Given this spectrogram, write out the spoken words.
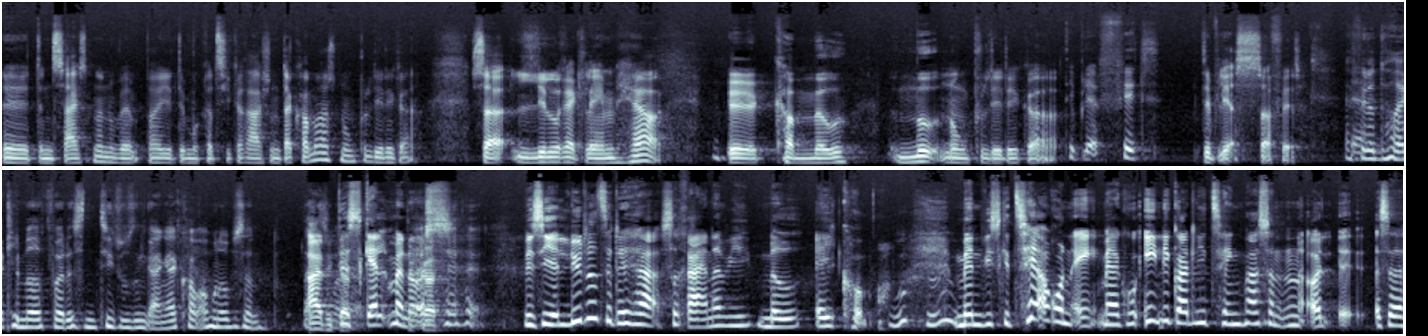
øh, den 16. november i Demokratikaragen. Der kommer også nogle politikere. Så lille reklame her. Øh, kom med. Mød nogle politikere. Det bliver fedt. Det bliver så fedt. Jeg Ja. føler, du har reklameret for det sådan 10.000 gange. Jeg kommer 100%. Ej, det Det skal man Det også. Hvis I har lyttet til det her, så regner vi med, at I kommer. Uh-huh. Men vi skal til at runde af, men jeg kunne egentlig godt lige tænke mig sådan, og, øh, altså,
